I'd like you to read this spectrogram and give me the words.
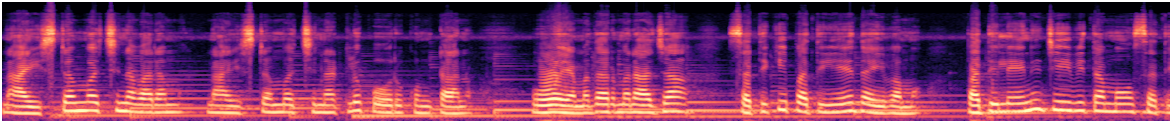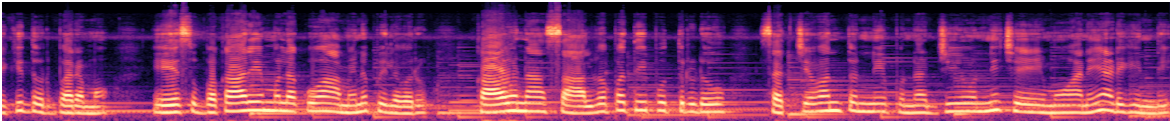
నా ఇష్టం వచ్చిన వరం నా ఇష్టం వచ్చినట్లు కోరుకుంటాను. ఓ యమధర్మరాజా సతికి పతియే దైవము. పతిలేని జీవితము సతికి దుర్భరము. ఏ శుభకార్యములకు ఆమెను పిలువరు. కావున సాల్వపతి పుత్రుడు సత్యవంతుణ్ణి పునర్జీవుణ్ణి చేయము అని అడిగింది.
